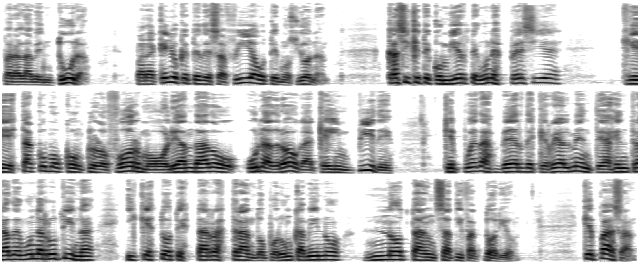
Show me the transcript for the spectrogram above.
para la aventura, para aquello que te desafía o te emociona. Casi que te convierte en una especie que está como con cloroformo o le han dado una droga que impide que puedas ver de que realmente has entrado en una rutina y que esto te está arrastrando por un camino no tan satisfactorio. ¿Qué pasa?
